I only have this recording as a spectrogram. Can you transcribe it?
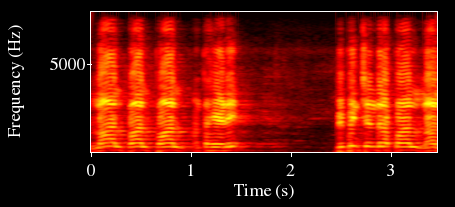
ಲಾಲ್ ಬಾಲ್ ಪಾಲ್ ಅಂತ ಹೇಳಿ ಬಿಪಿನ್ ಚಂದ್ರ ಪಾಲ್ ಲಾಲ್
